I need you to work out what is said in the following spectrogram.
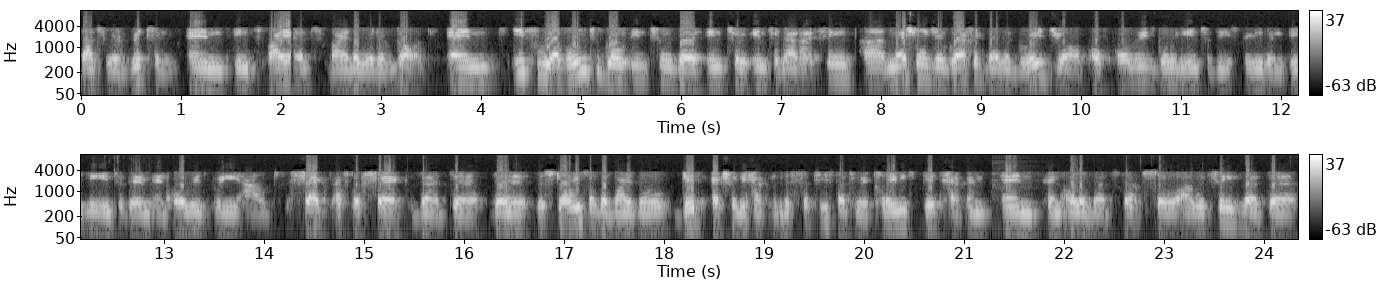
that were written and inspired by the word of God. And if we are going to go into the into into that, I think uh, National Geographic does a great job of always going into these things and digging into them and always bringing out fact after fact that uh, the the stories of the Bible did actually happen. The cities that were claimed did happen, and and all of that stuff. So I would think that. Uh,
